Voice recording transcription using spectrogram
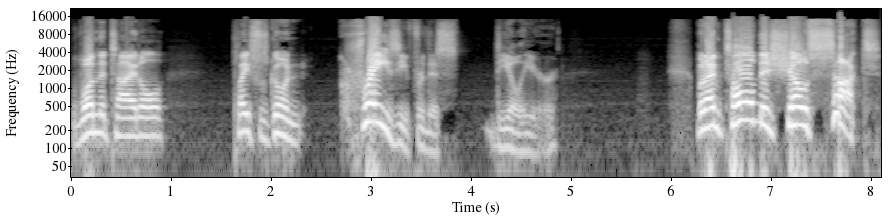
won the title. Place was going crazy for this deal here. But I'm told this show sucked.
